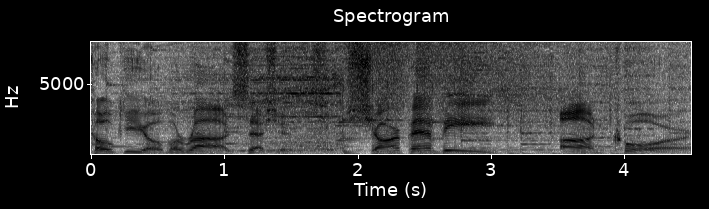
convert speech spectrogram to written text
Tokyo Mirage Sessions, Sharp FE, Encore.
